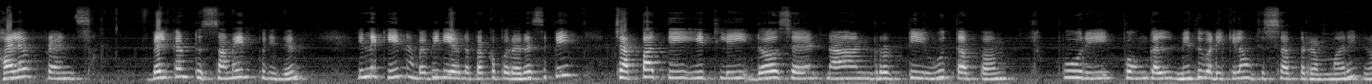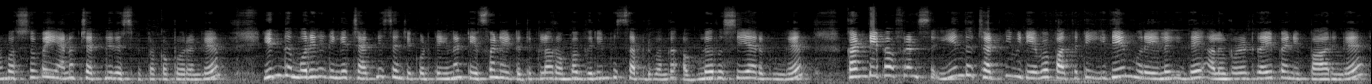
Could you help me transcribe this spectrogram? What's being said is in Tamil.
ஹலோ ஃப்ரெண்ட்ஸ் வெல்கம் டு சமையல் புரிது இன்றைக்கி நம்ம வீடியோவில் பார்க்க போகிற ரெசிபி சப்பாத்தி இட்லி தோசை நான் ரொட்டி ஊத்தப்பம் பூரி பொங்கல் மெதுவடிக்கெல்லாம் வச்சு சாப்பிட்ற மாதிரி ரொம்ப சுவையான சட்னி ரெசிபி பார்க்க போகிறோங்க இந்த முறையில் நீங்கள் சட்னி செஞ்சு கொடுத்தீங்கன்னா டிஃபன் ஐட்டத்துக்கெலாம் ரொம்ப விரும்பி சாப்பிடுவாங்க. அவ்வளோ ருசியாக இருக்குங்க. கண்டிப்பாக ஃப்ரெண்ட்ஸ் இந்த சட்னி வீடியோவை பார்த்துட்டு இதே முறையில் இதே அளவோட ட்ரை பண்ணி பாருங்கள்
